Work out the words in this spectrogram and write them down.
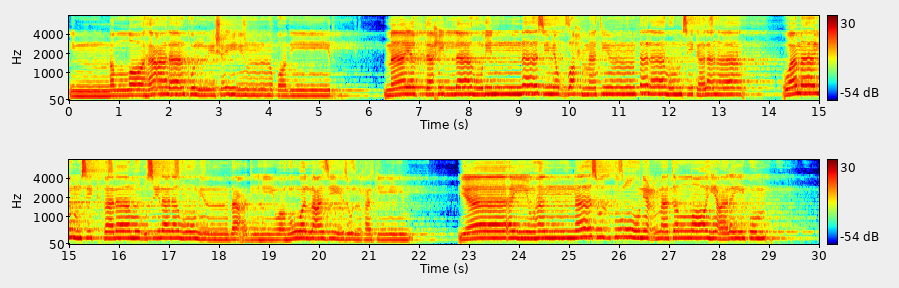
إن الله على كل شيء قدير. ما يفتح الله للناس من رحمة فلا ممسك لها وما يمسك فلا مرسل له من بعده وهو العزيز الحكيم. يا أيها الناس اذكروا نعمة الله عليكم.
